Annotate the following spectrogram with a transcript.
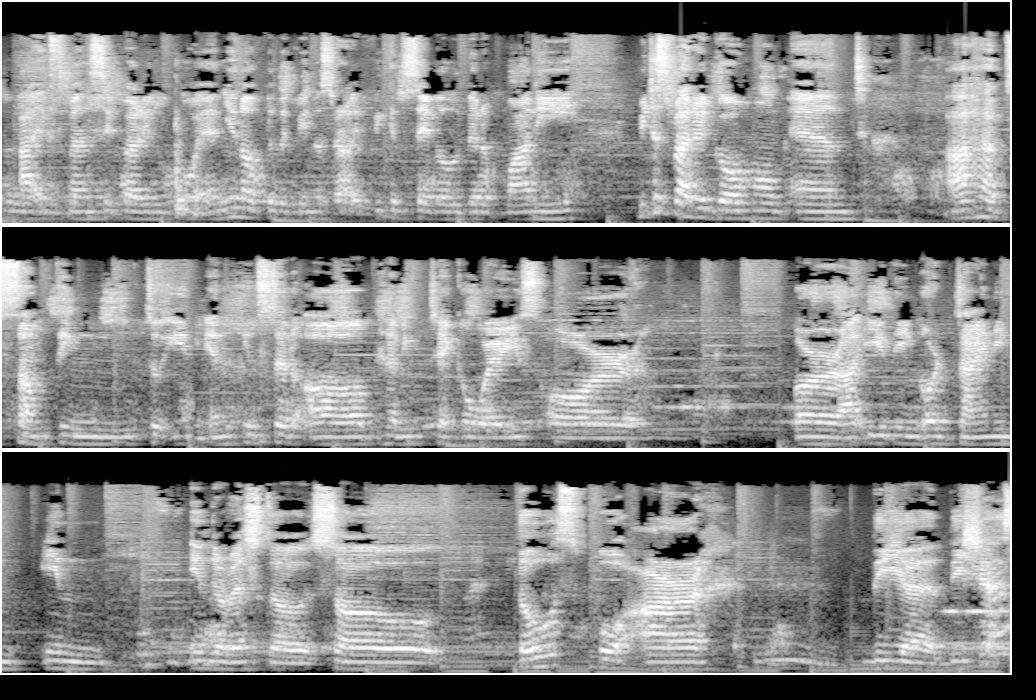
uh, expensive pa rin. And you know, Filipinos are, if we can save a little bit of money, we just rather go home and uh, have something to eat and instead of having takeaways or or uh, eating or dining in in the resto. So those four are the uh, dishes.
